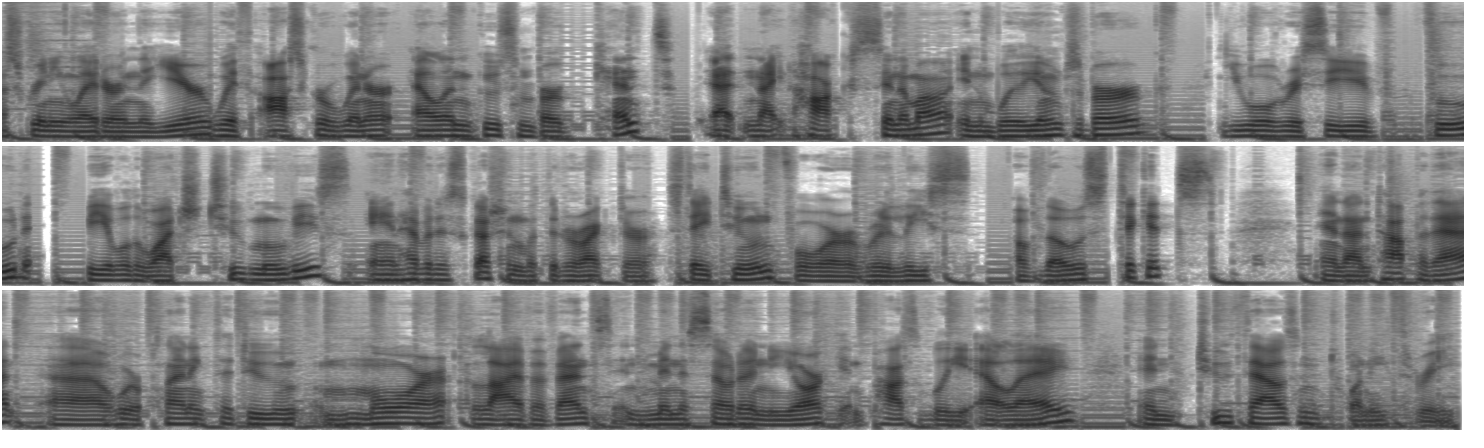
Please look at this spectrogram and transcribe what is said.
a screening later in the year with Oscar winner Ellen Goosenberg Kent at Nitehawk Cinema in Williamsburg. You will receive food, be able to watch two movies, and have a discussion with the director. Stay tuned for release of those tickets. And on top of that, uh, we're planning to do more live events in Minnesota, New York, and possibly LA in 2023.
